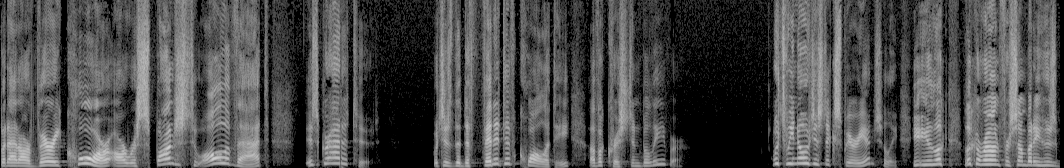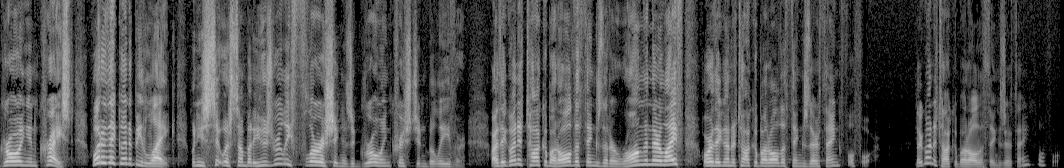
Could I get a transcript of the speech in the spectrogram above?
But at our very core, our response to all of that is gratitude, which is the definitive quality of a Christian believer which we know just experientially. You, you, look, look around for somebody who's growing in Christ. What are they going to be like when you sit with somebody who's really flourishing as a growing Christian believer? Are they going to talk about all the things that are wrong in their life, or are they going to talk about all the things they're thankful for? They're going to talk about all the things they're thankful for.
